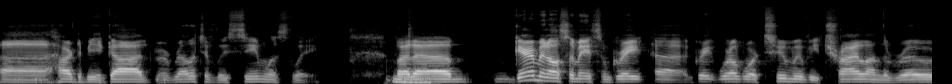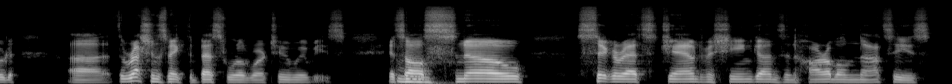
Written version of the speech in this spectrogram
uh, "Hard to Be a God" relatively seamlessly. But mm-hmm. um, German also made some great uh, great World War II movie, Trial on the Road. Uh, the Russians make the best World War II movies. It's mm. all snow cigarettes, jammed machine guns, and horrible Nazis.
